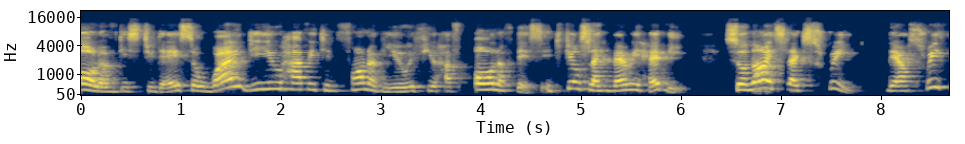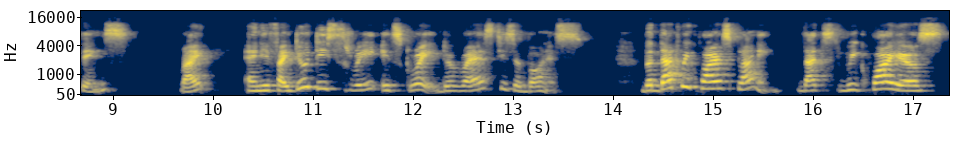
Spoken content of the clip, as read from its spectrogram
all of this today. So why do you have it in front of you if you have all of this? It feels like very heavy. So now mm. it's like three. There are three things, right? And if I do these three, it's great. The rest is a bonus. But that requires planning. That requires,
